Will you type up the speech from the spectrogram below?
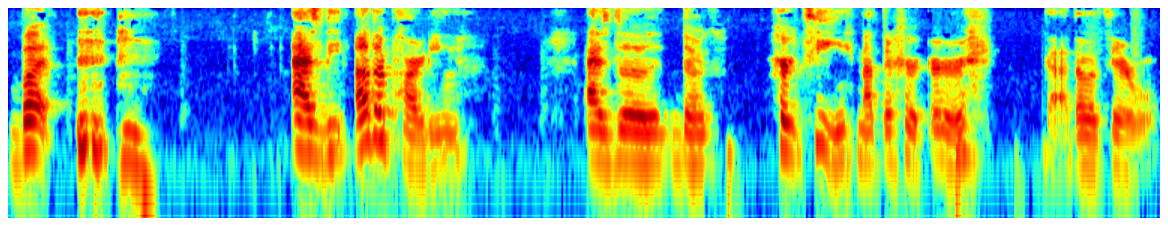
But as the other party, as the the hurtee, not the hurter, God, that was terrible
